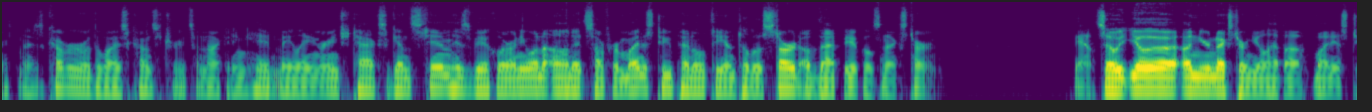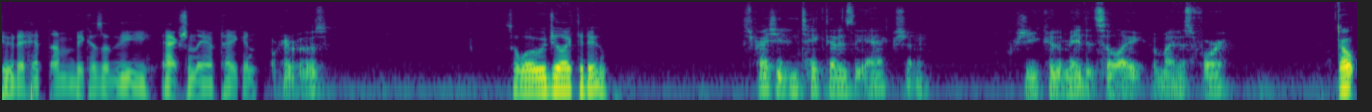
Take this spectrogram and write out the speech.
Maximizes cover, otherwise concentrates on not getting hit. Melee and range attacks against him, his vehicle, or anyone on it suffer minus two penalty until the start of that vehicle's next turn. Yeah, so you'll uh, on your next turn you'll have a minus two to hit them because of the action they have taken. Okay with this. So what would you like to do? Surprised you didn't take that as the action. 'Cause you could have made it so like a minus four. Oh,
